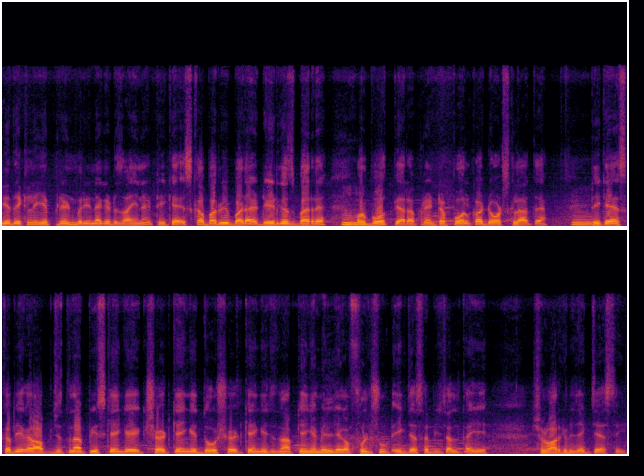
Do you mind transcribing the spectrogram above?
ये देख लें ये प्रिंट मरीना का डिज़ाइन है ठीक है? इसका बर भी बड़ा है डेढ़ गज बर है और बहुत प्यारा प्रिंट है। पोल का डॉट्स खिलाता है। ठीक है इसका भी अगर आप जितना पीस कहेंगे एक शर्ट कहेंगे दो शर्ट कहेंगे जितना आप कहेंगे मिल जाएगा। फुल सूट एक जैसा भी चलता है ये शलवार की भी एक जैसी।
